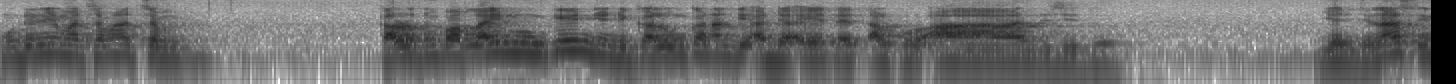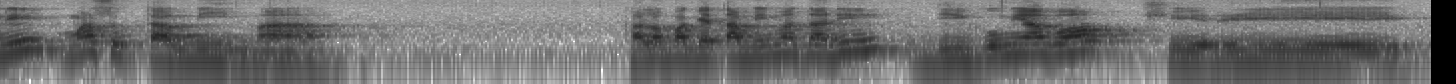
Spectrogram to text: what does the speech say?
Modelnya macam-macam. Kalau tempat lain mungkin yang dikalungkan nanti ada ayat-ayat Al-Quran di situ. Yang jelas ini masuk tamimah kalau pakai tamimah tadi dihukumi apa? Syirik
